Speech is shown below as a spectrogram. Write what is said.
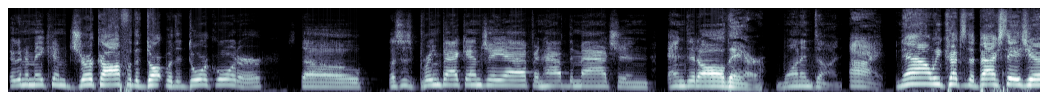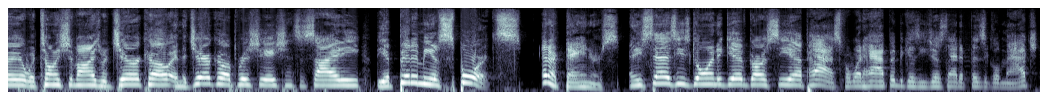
they're gonna make him jerk off with a dork with a dork order. So let's just bring back MJF and have the match and end it all there. One and done. All right. Now we cut to the backstage area with Tony Schiavone's with Jericho and the Jericho Appreciation Society, the epitome of sports. Entertainers. And he says he's going to give Garcia a pass for what happened because he just had a physical match.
